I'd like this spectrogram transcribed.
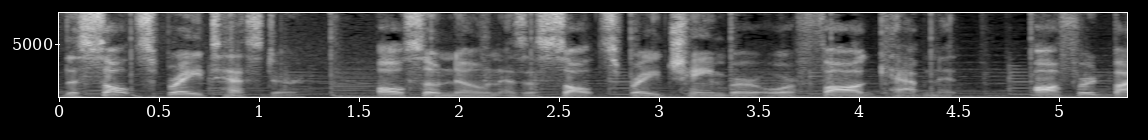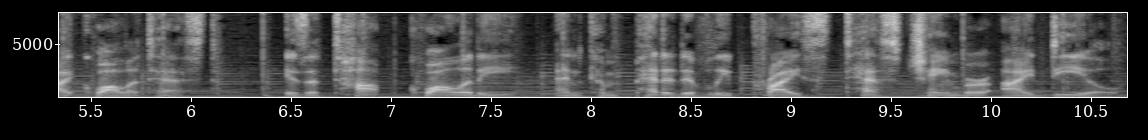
The salt spray tester, also known as a salt spray chamber or fog cabinet, offered by Qualitest, is a top-quality and competitively priced test chamber ideal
